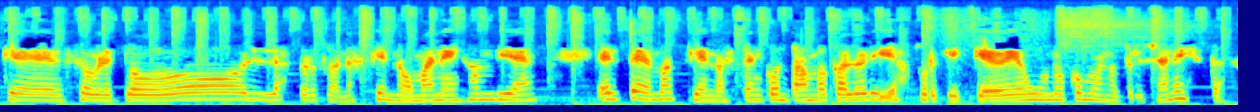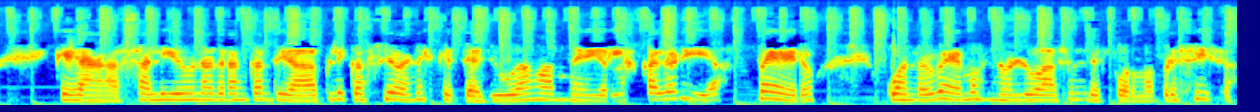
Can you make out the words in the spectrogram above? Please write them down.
que sobre todo las personas que no manejan bien el tema, que no estén contando calorías, porque ¿qué ve uno como nutricionista? Que ha salido una gran cantidad de aplicaciones que te ayudan a medir las calorías, pero cuando vemos no lo hacen de forma precisa.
